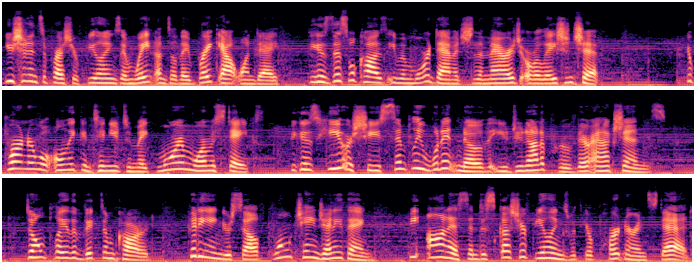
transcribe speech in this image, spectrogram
You shouldn't suppress your feelings and wait until they break out one day, because this will cause even more damage to the marriage or relationship. Your partner will only continue to make more and more mistakes because he or she simply wouldn't know that you do not approve their actions. Don't play the victim card. Pitying yourself won't change anything. Be honest and discuss your feelings with your partner instead.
